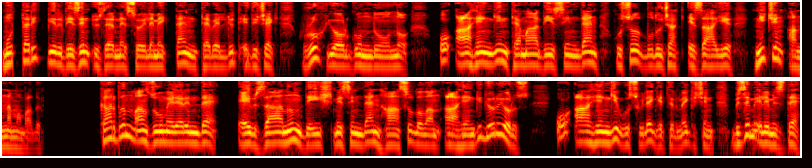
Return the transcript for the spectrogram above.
muttarit bir vezin üzerine söylemekten tevellüt edecek ruh yorgunluğunu, o ahengin temadisinden husul bulacak ezayı niçin anlamamalı? Garbın manzumelerinde evzanın değişmesinden hasıl olan ahengi görüyoruz. O ahengi usule getirmek için bizim elimizde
